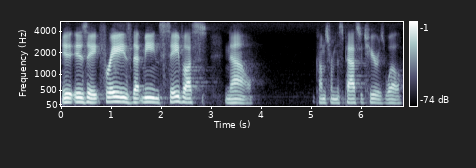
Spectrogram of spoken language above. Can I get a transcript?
is a phrase that means save us now. It comes from this passage here as well.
